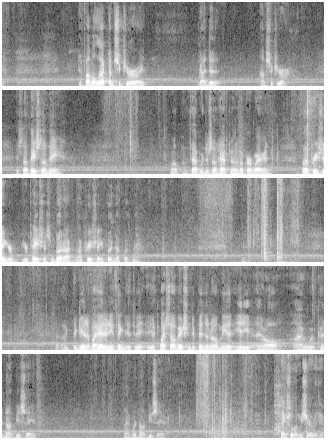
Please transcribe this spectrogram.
If I'm elect, I'm secure, right? God did it. I'm secure. It's not based on me. Well, with that, we're just to have to unhook our wagon. But I appreciate your, your patience, and Bud, I, I appreciate you putting up with me. Again, if I had anything, if, if my salvation depended on me at any, at all, I would, could not be saved. I would not be saved. Thanks for letting me share with you.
